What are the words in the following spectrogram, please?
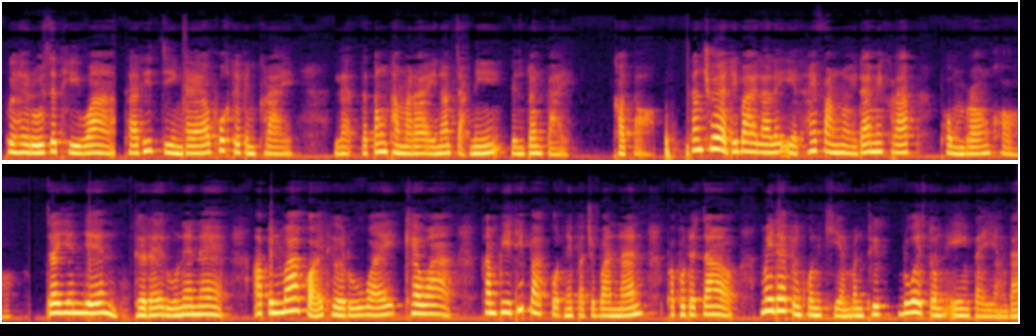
เพื่อให้รู้เสียทีว่าแท้ที่จริงแล้วพวกเธอเป็นใคร และจะต้องทำอะไรนับจากนี้เป็นต้นไป เขาตอบ ท่านช่วยอธิบายรายละเอียดให้ฟังหน่อยได้ไหมครับ ผมร้องขอ ใจเย็นๆ เธอได้รู้แน่ ๆ เอาเป็นว่าขอให้เธอรู้ไว้ แค่ว่าคัมภีที่ปรากฏในปัจจุบันนั้น พระพุทธเจ้าไม่ได้เป็นคนเขียนบันทึกด้วยตนเองแต่อย่างใด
